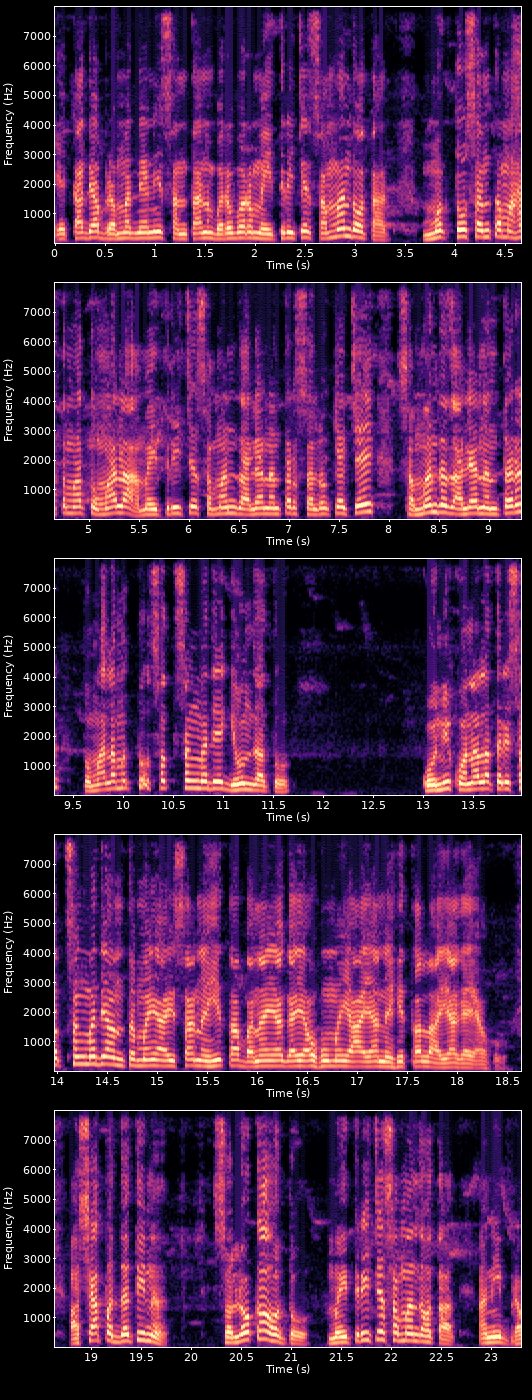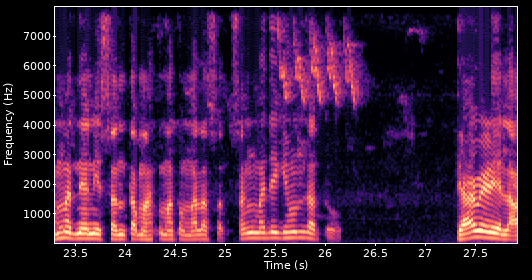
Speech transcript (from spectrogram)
एखाद्या ब्रह्मज्ञानी संतांबरोबर मैत्रीचे संबंध होतात. मग तो संत महात्मा तुम्हाला मैत्रीचे संबंध झाल्यानंतर सलोक्याचे संबंध झाल्यानंतर तुम्हाला मग तो सत्संगमध्ये घेऊन जातो. कोणी कोणाला तरी सत्संगमध्ये आणतं मै ऐसा नहिता बनाया गया हो मै आया नहिता लाया गया हो. अशा पद्धतीनं सलोका होतो मैत्रीचे संबंध होतात आणि ब्रह्मज्ञानी संत महात्मा तुम्हाला सत्संगमध्ये घेऊन जातो. त्यावेळेला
